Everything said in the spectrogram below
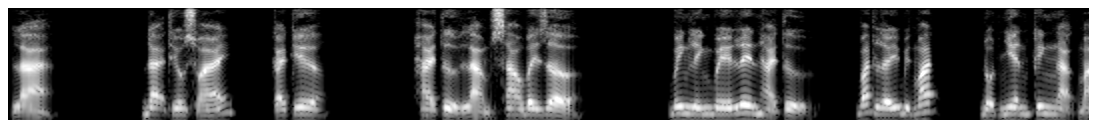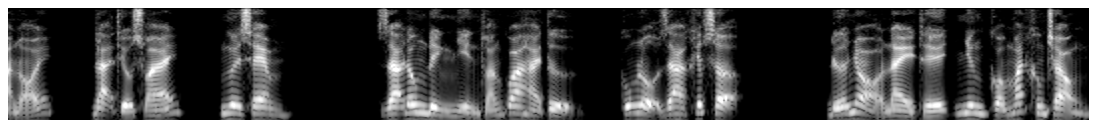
Là, đại thiếu soái cái kia. Hài tử làm sao bây giờ? Binh lính bế lên hài tử, bắt lấy bịt mắt, đột nhiên kinh ngạc mà nói, đại thiếu soái ngươi xem. Dạ Đông Đình nhìn thoáng qua hài tử, cũng lộ ra khiếp sợ. Đứa nhỏ này thế nhưng có mắt không tròng,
